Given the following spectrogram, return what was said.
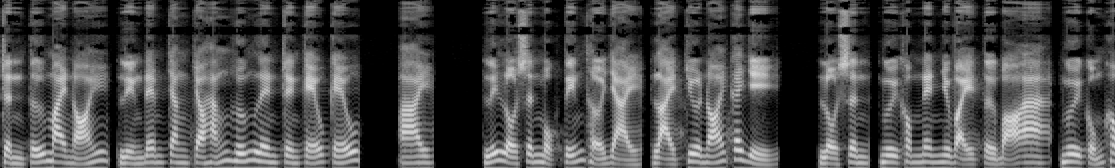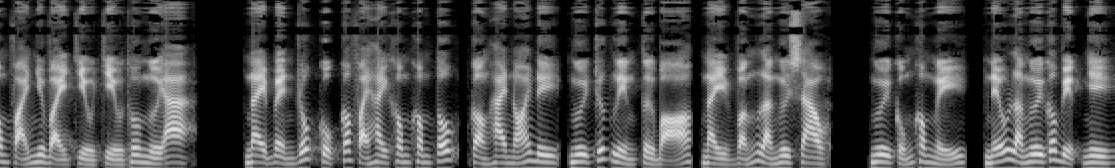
Trình Tứ Mai nói, liền đem chăn cho hắn hướng lên trên kéo kéo. Ai? Lý Lộ Sinh một tiếng thở dài, lại chưa nói cái gì. Lộ Sinh, ngươi không nên như vậy từ bỏ a, ngươi cũng không phải như vậy chịu chịu thua người a. Này bệnh rốt cuộc có phải hay không không tốt, còn hai nói đi, ngươi trước liền từ bỏ, này vẫn là ngươi sao? Ngươi cũng không nghĩ, nếu là ngươi có việc nhi,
